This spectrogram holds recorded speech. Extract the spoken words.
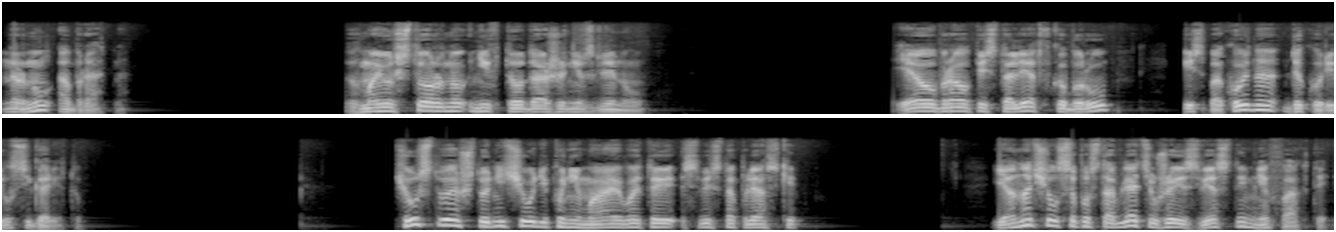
нырнул обратно. В мою сторону никто даже не взглянул. Я убрал пистолет в кобуру и спокойно докурил сигарету. Чувствуя, что ничего не понимаю в этой свистопляске, я начал сопоставлять уже известные мне факты.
